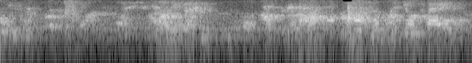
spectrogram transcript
on your face.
